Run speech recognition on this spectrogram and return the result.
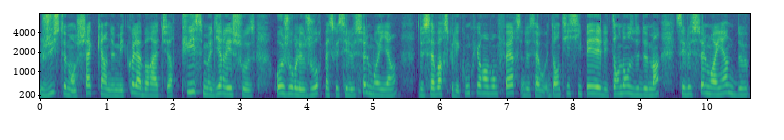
justement chacun de mes collaborateurs puisse me dire les choses au jour le jour parce que c'est le seul moyen de savoir ce que les concurrents vont faire, d'anticiper les tendances de demain. C'est le seul moyen de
